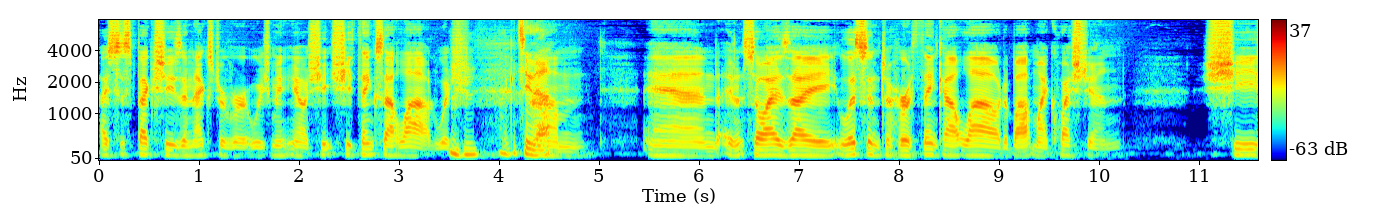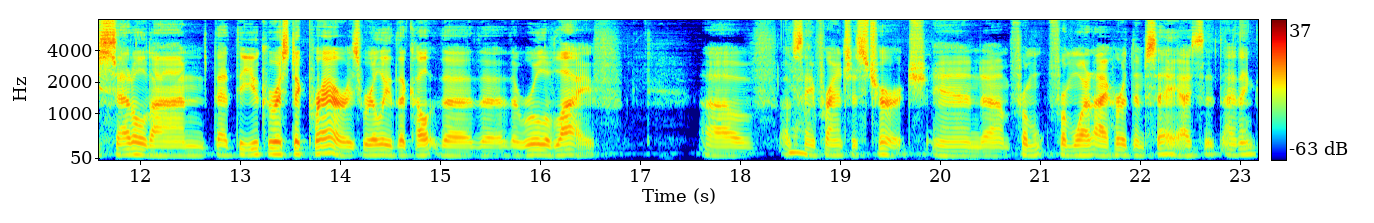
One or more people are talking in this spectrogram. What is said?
I suspect she's an extrovert, which means, you know, she, she thinks out loud, which mm-hmm. I can see that. Um, and, and so as I listened to her think out loud about my question, she settled on that the Eucharistic prayer is really the the the, the rule of life, of of yeah. St. Francis Church, and um, from from what I heard them say, I said I think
